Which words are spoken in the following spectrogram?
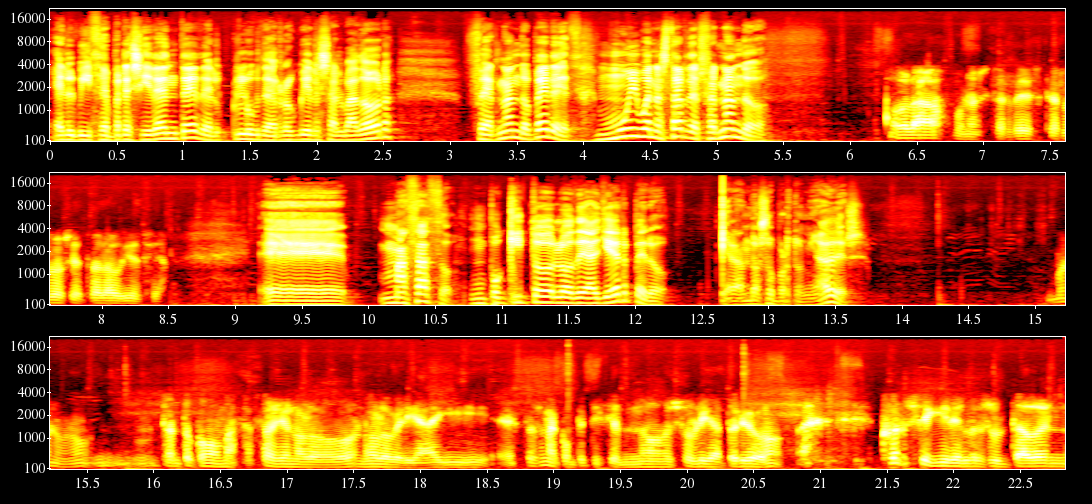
el vicepresidente del club de rugby El Salvador, Fernando Pérez. Muy buenas tardes, Fernando. Hola, buenas tardes, Carlos, y a toda la audiencia. Eh, mazazo, un poquito lo de ayer, pero quedan dos oportunidades. bueno, no, tanto como Mazazo yo no lo, no lo vería. Y esto es una competición, no es obligatorio conseguir el resultado en,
